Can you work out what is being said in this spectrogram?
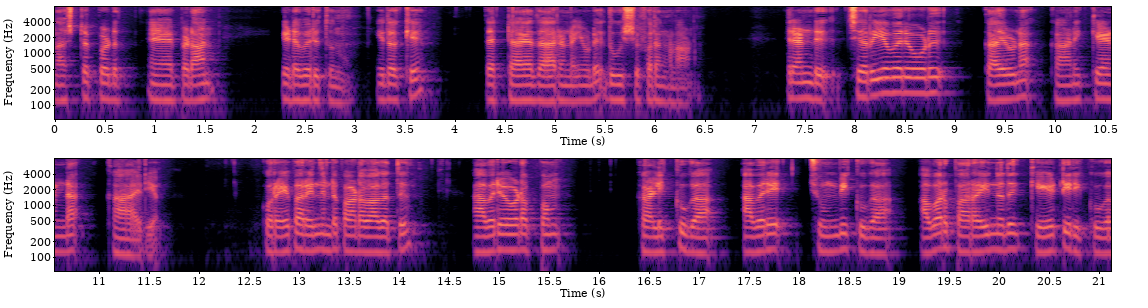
നഷ്ടപ്പെടു പെടാൻ ഇടവരുത്തുന്നു. ഇതൊക്കെ തെറ്റായ ധാരണയുടെ ദൂഷ്യഫലങ്ങളാണ്. രണ്ട് ചെറിയവരോട് കരുണ കാണിക്കേണ്ട കാര്യം. കുറേ പറയുന്നുണ്ട് പാഠഭാഗത്ത്. അവരോടൊപ്പം കളിക്കുക അവരെ ചുംബിക്കുക അവർ പറയുന്നത് കേട്ടിരിക്കുക.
